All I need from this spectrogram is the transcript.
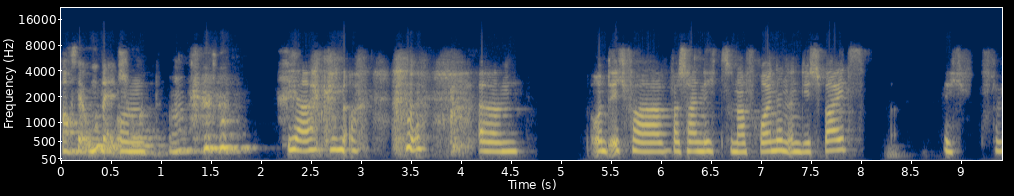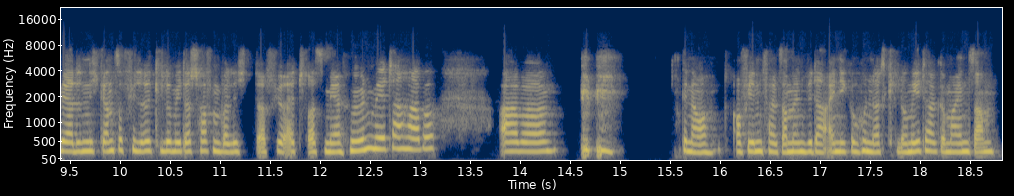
Auch sehr umweltschonend. Ne? ja, genau. ähm, und ich fahre wahrscheinlich zu einer Freundin in die Schweiz. Ich werde nicht ganz so viele Kilometer schaffen, weil ich dafür etwas mehr Höhenmeter habe. Aber genau, auf jeden Fall sammeln wir da einige hundert Kilometer gemeinsam.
